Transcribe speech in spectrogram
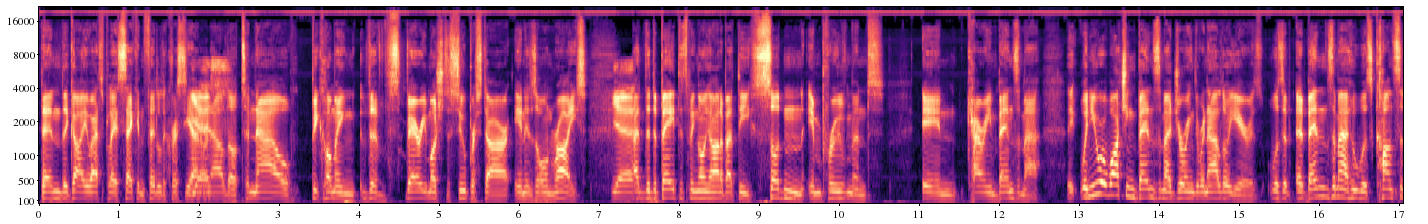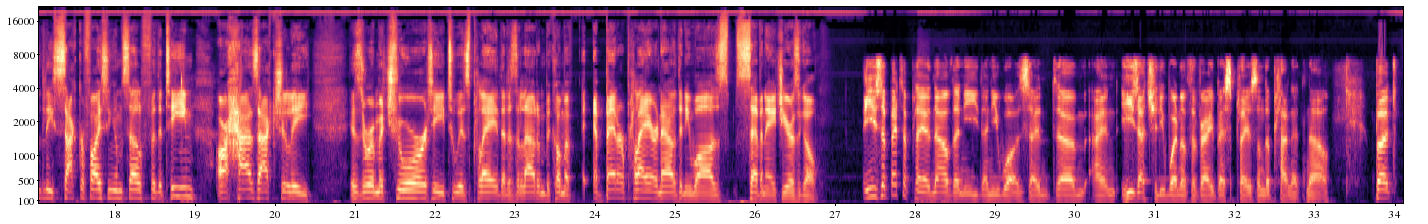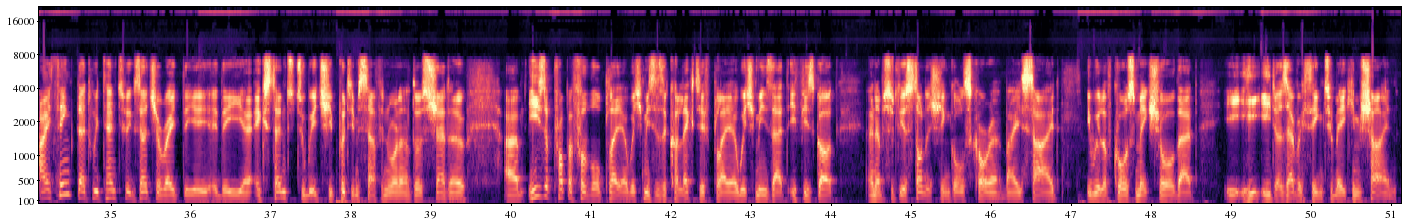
then the guy who had to play second fiddle to Cristiano yes. Ronaldo, to now becoming the very much the superstar in his own right. Yeah, and the debate that's been going on about the sudden improvement in Karim Benzema. When you were watching Benzema during the Ronaldo years, was it a Benzema who was constantly sacrificing himself for the team, or has actually is there a maturity to his play that has allowed him to become a, a better player now than he was seven, eight years ago? He's a better player now than he than he was, and um, and he's actually one of the very best players on the planet now. But I think that we tend to exaggerate the the uh, extent to which he put himself in Ronaldo's shadow. Um, he's a proper football player, which means he's a collective player, which means that if he's got an absolutely astonishing goal scorer by his side, he will of course make sure that he, he, he does everything to make him shine.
